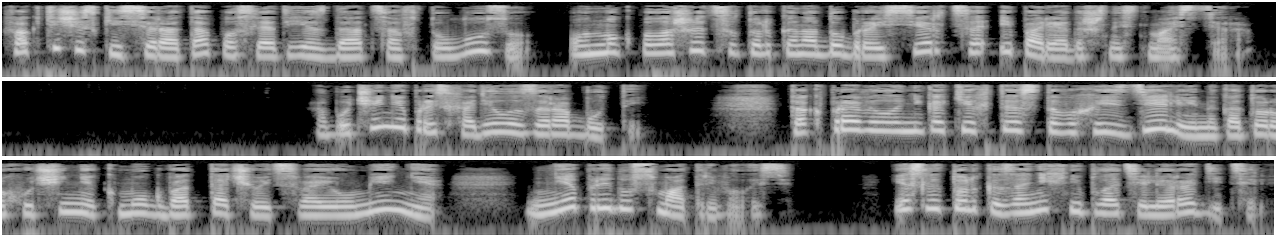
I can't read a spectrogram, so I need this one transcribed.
Фактически сирота после отъезда отца в Тулузу, он мог положиться только на доброе сердце и порядочность мастера. Обучение происходило за работой. Как правило, никаких тестовых изделий, на которых ученик мог бы оттачивать свои умения, не предусматривалось, если только за них не платили родители.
